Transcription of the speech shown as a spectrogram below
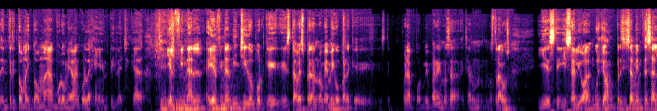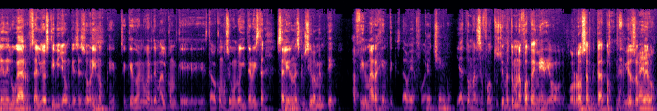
entre toma y toma bromeaban con la gente y la chingada. Qué y al final, y al final bien chido porque estaba esperando a mi amigo para que fuera por mí para irnos a echar un- unos tragos. Y, este, y salió Angus Young, precisamente sale del lugar, salió Stevie Young, que es el sobrino, que se quedó en lugar de Malcolm, que estaba como segundo guitarrista. Salieron exclusivamente a firmar a gente que estaba allá afuera Qué chingo. y a tomarse fotos. Yo me tomé una foto y medio borrosa porque estaba todo nervioso, Pero, pero,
